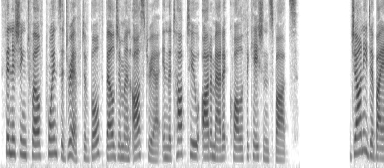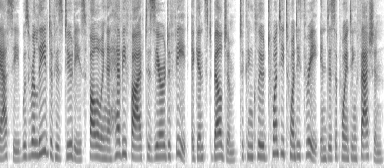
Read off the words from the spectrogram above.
finishing 12 points adrift of both Belgium and Austria in the top two automatic qualification spots. Gianni De Biasi was relieved of his duties following a heavy 5-0 defeat against Belgium to conclude 2023 in disappointing fashion,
